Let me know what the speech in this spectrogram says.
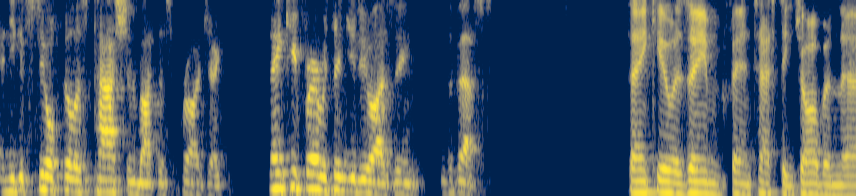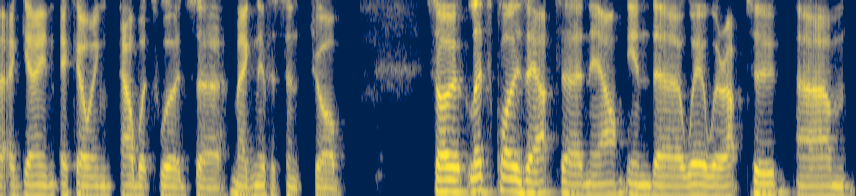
And you can still feel his passion about this project. Thank you for everything you do, Azim. You're The best. Thank you, Azim. Fantastic job. And uh, again, echoing Albert's words, uh, magnificent job. So let's close out uh, now in the where we're up to. Um,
